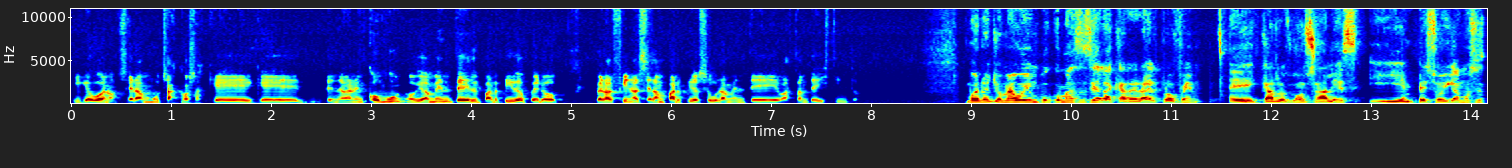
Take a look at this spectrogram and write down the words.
y que bueno, serán muchas cosas que, que tendrán en común, obviamente, el partido, pero pero al final serán partidos seguramente bastante distintos. Bueno, yo me voy un poco más hacia la carrera del profe eh, Carlos González y empezó, digamos,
